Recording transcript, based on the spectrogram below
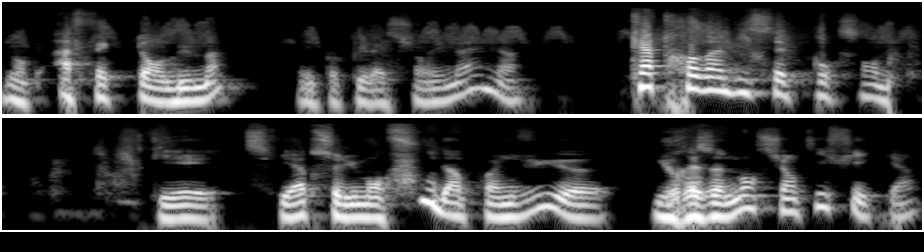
donc affectant l'humain, les populations humaines, 97%, ce qui est, ce qui est absolument fou d'un point de vue euh, du raisonnement scientifique, hein,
